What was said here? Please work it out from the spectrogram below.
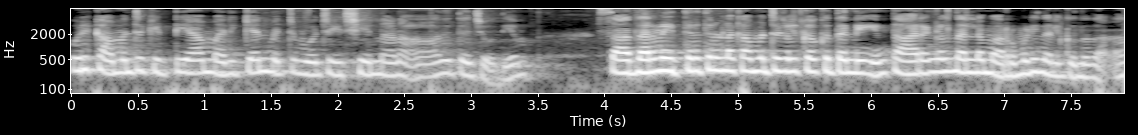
ഒരു കമന്റ് കിട്ടിയാൽ മരിക്കാൻ പറ്റുമോ ചേച്ചി എന്നാണ് ആദ്യത്തെ ചോദ്യം. സാധാരണ ഇത്തരത്തിലുള്ള കമന്റുകൾക്കൊക്കെ തന്നെയും താരങ്ങൾ നല്ല മറുപടി നൽകുന്നതാണ്.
